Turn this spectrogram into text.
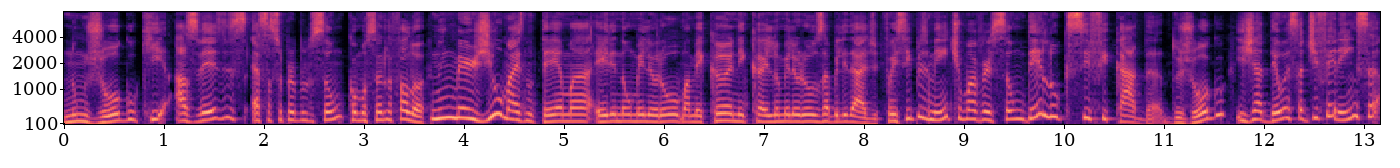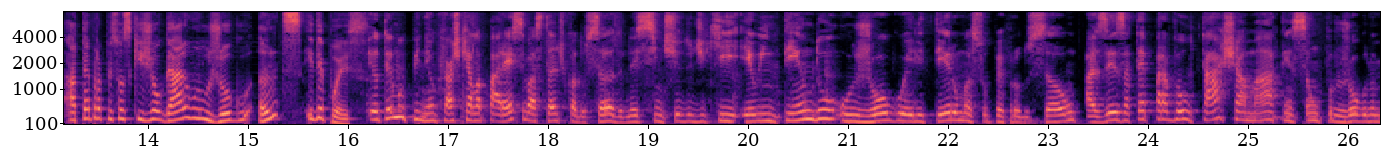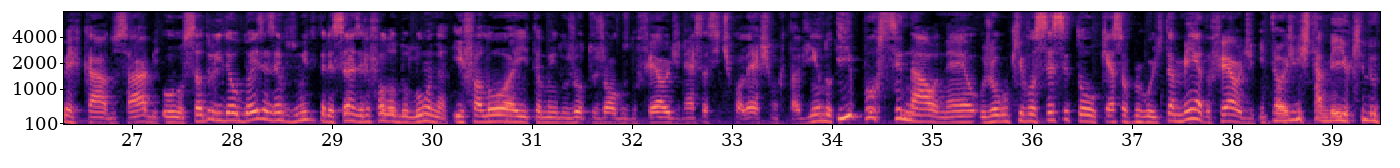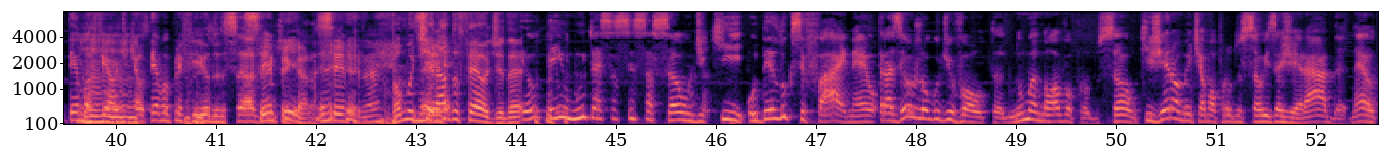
num jogo que, às vezes, essa superprodução, como o Sandro falou, não emergiu mais no tema, ele não melhorou uma mecânica, ele não melhorou usabilidade. Foi simplesmente uma versão deluxificada do jogo e já deu essa diferença até para pessoas que jogaram o jogo antes e depois. Eu tenho uma opinião que eu acho que ela parece bastante com a do Sandro, nesse sentido de que eu entendo entendo o jogo ele ter uma superprodução, às vezes até para voltar a chamar a atenção pro jogo no mercado, sabe? O Sandro ele deu dois exemplos muito interessantes, ele falou do Luna e falou aí também dos outros jogos do Feld, né, essa City Collection que tá vindo. E por sinal, né, o jogo que você citou, o Castle of Good, também é do Feld, então a gente tá meio que no tema uhum. Feld, que é o tema preferido do Sandro. Sempre, aqui. cara, sempre, né? Vamos tirar é. do Feld, né? Eu tenho muito essa sensação de que o Deluxify, né, trazer o jogo de volta numa nova produção, que geralmente é uma produção exagerada, né? Eu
